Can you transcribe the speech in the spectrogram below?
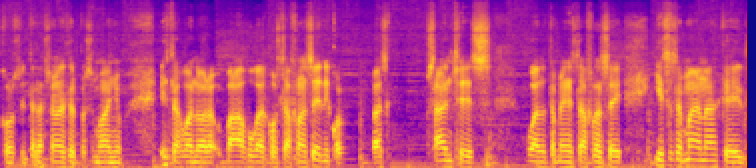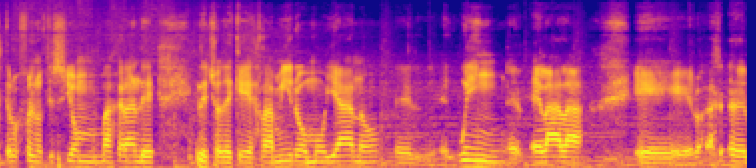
con los internacionales del próximo año. Está jugando ahora, va a jugar Costa Francés, Nicolás Sánchez, jugando también está francés. Y esta semana, que creo que fue la notición más grande, el hecho de que Ramiro Moyano, el, el wing, el, ala, eh, eh,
